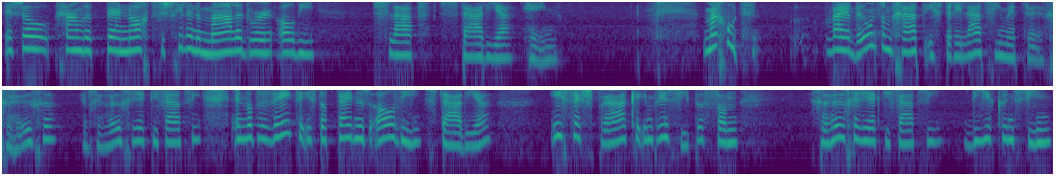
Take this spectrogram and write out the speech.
En zo gaan we per nacht verschillende malen door al die slaapstadia heen. Maar goed, waar het bij ons om gaat is de relatie met de geheugen en geheugenreactivatie. En wat we weten is dat tijdens al die stadia is er sprake in principe van geheugenreactivatie die je kunt zien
